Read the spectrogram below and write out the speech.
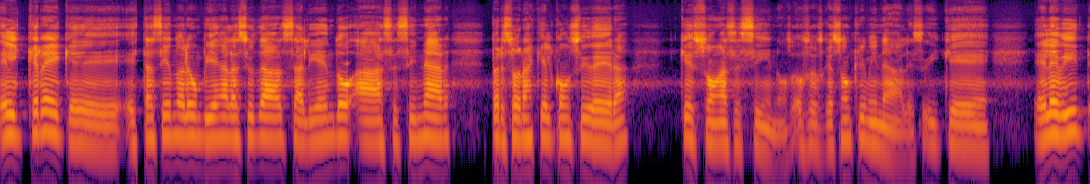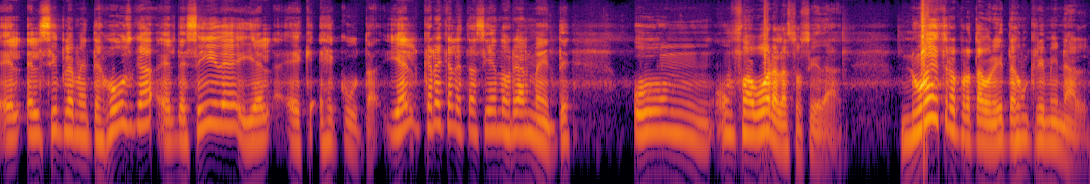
él cree que está haciéndole un bien a la ciudad saliendo a asesinar personas que él considera que son asesinos, o sea, que son criminales y que él, él, simplemente juzga, él decide y él ejecuta. Y él cree que le está haciendo realmente un, un favor a la sociedad. Nuestro protagonista es un criminal,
